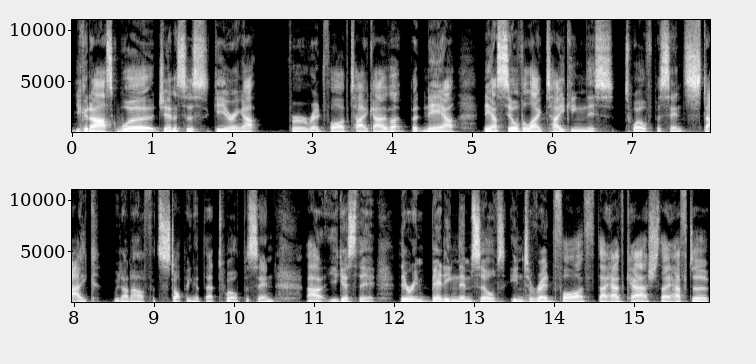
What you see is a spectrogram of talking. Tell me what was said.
You could ask, were Genesis gearing up for a Red 5 takeover? But now, now Silver Lake taking this 12% stake. We don't know if it's stopping at that 12%. Uh, you guess they're they're embedding themselves into Red 5. They have cash. They have to,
